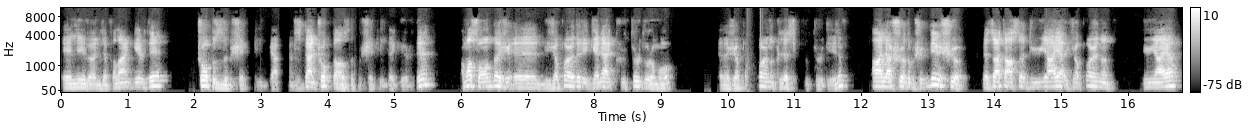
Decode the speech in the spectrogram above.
50 yıl önce falan girdi. Çok hızlı bir şekilde. Yani bizden çok daha hızlı bir şekilde girdi. Ama sonunda e, Japonya'daki genel kültür durumu ya da Japonya'nın klasik kültürü diyelim hala şu da bu şekilde yaşıyor. Ve zaten aslında dünyaya, Japonya'nın dünyaya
